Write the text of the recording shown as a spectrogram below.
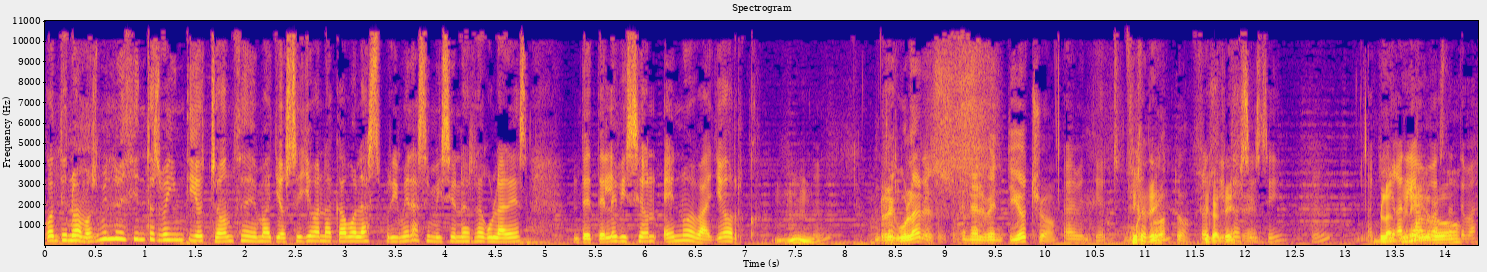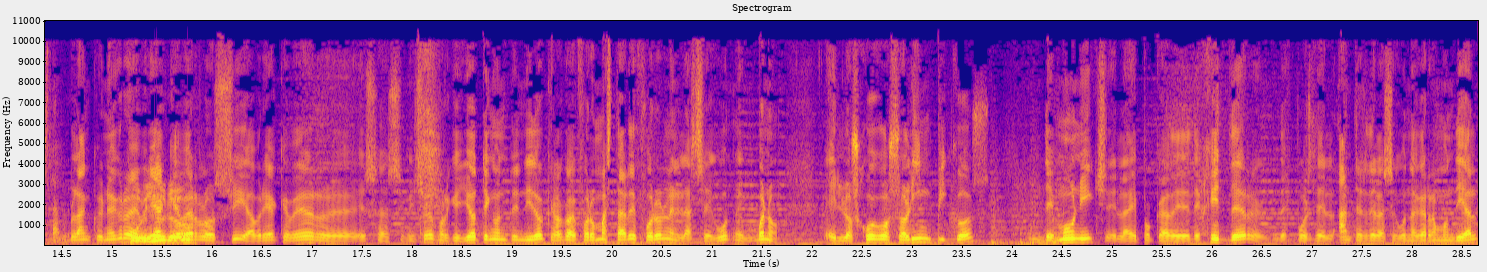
Continuamos. 1928, 11 de mayo, se llevan a cabo las primeras emisiones regulares de televisión en Nueva York. Mm. Regulares, en el 28. El 28. Muy Fíjate, pronto. fíjate. Sí, sí. Aquí Blanco y negro. bastante más tarde. Blanco y negro, habría que verlos, sí, habría que ver eh, esas emisiones, porque yo tengo entendido que algo que fueron más tarde, fueron en la segunda, bueno, en los Juegos Olímpicos de Múnich, en la época de, de Hitler, después del, antes de la Segunda Guerra Mundial,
